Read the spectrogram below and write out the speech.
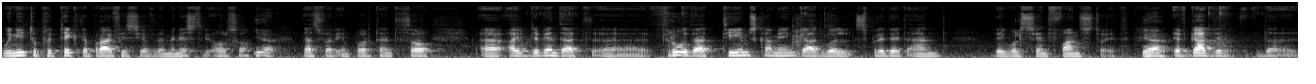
We need to protect the privacy of the ministry also. Yeah. That's very important. So uh, I depend that uh, through that teams coming, God will spread it and they will send funds to it. Yeah. If God did, the,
